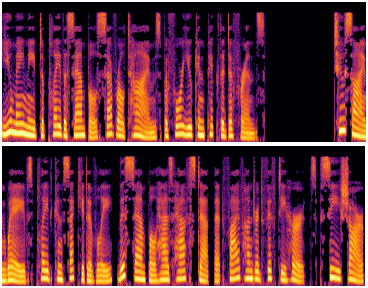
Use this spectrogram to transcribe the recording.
You may need to play the samples several times before you can pick the difference. Two sine waves played consecutively, this sample has half-step at 550 Hz C sharp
